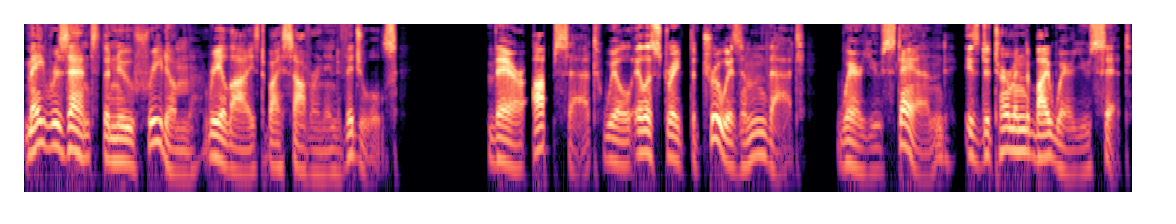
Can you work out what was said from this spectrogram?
may resent the new freedom realized by sovereign individuals. Their upset will illustrate the truism that where you stand is determined by where you sit.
